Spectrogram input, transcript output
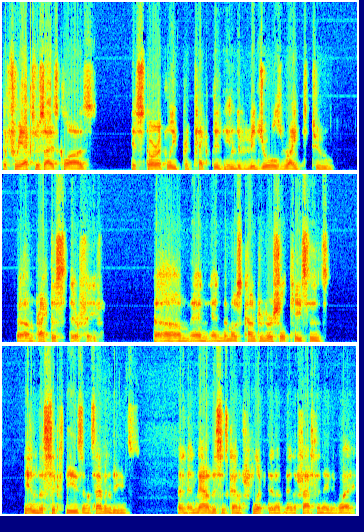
The free exercise clause historically protected individuals' right to um, practice their faith. Um, and, and the most controversial cases in the 60s and 70s, and, and now this is kind of flipped in a, in a fascinating way.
